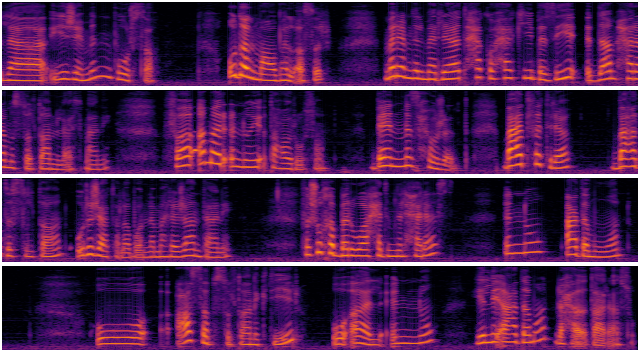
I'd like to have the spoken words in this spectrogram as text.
ليجي من بورصة. وضل معه بهالقصر. مرة من المرات حكوا حكي بذيء قدام حرم السلطان العثماني. فأمر إنه يقطعوا روسهم بين مزح وجد. بعد فترة بعت السلطان ورجع طلبهم لمهرجان تاني. فشو خبر واحد من الحرس؟ إنه أعدموهم وعصب السلطان كتير وقال إنه يلي أعدمهم رح أقطع رأسه.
